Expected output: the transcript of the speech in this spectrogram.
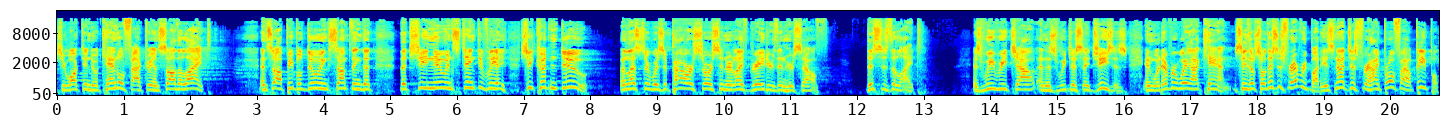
she walked into a candle factory and saw the light and saw people doing something that, that she knew instinctively she couldn't do unless there was a power source in her life greater than herself. This is the light. As we reach out and as we just say, Jesus, in whatever way I can. See, so this is for everybody. It's not just for high profile people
